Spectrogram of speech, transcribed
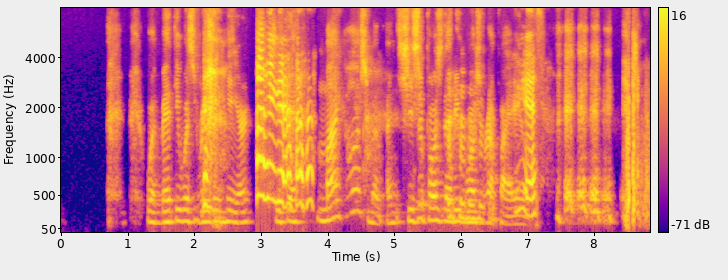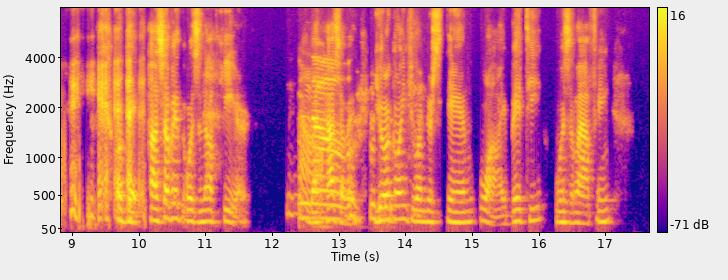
when Betty was reading here, she said, my husband, and she supposed that it was Raphael. Yes. Yeah. okay, Hazabeth was not here. No. But Hazabeth, you're going to understand why Betty was laughing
